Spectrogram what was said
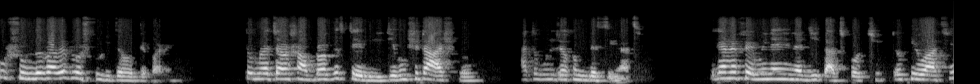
খুব সুন্দরভাবে প্রস্ফুটিত হতে পারে। তোমরা চাও সম্পর্কে স্টেবিলিটি এবং সেটা আসবে। এতগুলো যখন ব্লেসিং আছে। এখানে ফেমিনাইন এনার্জি কাজ করছে। তো কেউ আছে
